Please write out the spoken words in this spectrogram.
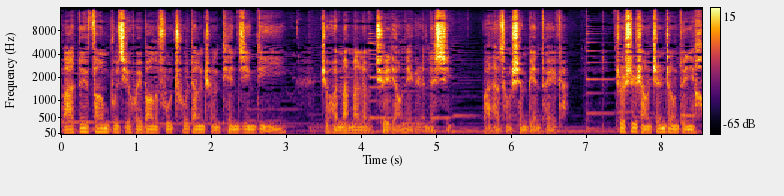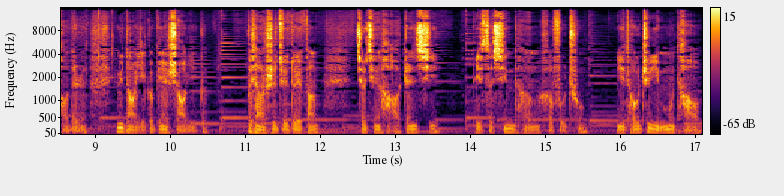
把对方不计回报的付出当成天经地义，只会慢慢冷却掉那个人的心，把他从身边推开。这世上真正对你好的人，遇到一个便少一个。不想失去对方，就请好好珍惜彼此心疼和付出。你投之以木桃，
